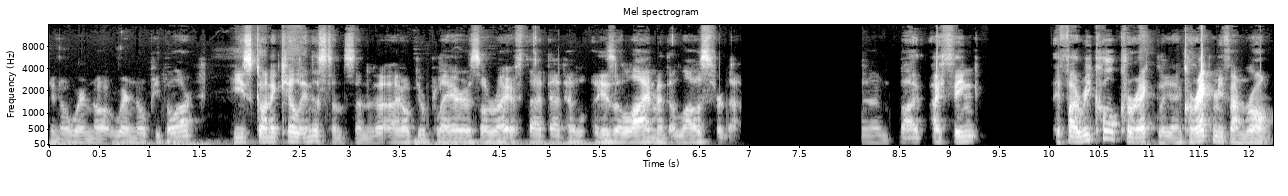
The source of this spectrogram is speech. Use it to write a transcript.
you know where no where no people are. He's gonna kill innocents, and uh, I hope your player is all right with that. That his alignment allows for that. Um, but I think, if I recall correctly, and correct me if I'm wrong,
